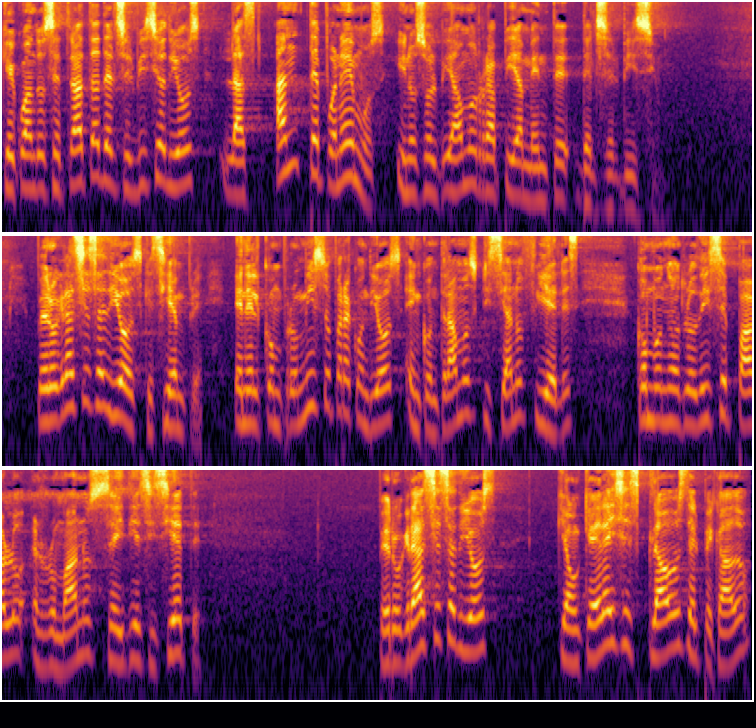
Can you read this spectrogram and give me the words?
que cuando se trata del servicio a Dios las anteponemos y nos olvidamos rápidamente del servicio. Pero gracias a Dios que siempre en el compromiso para con Dios encontramos cristianos fieles, como nos lo dice Pablo en Romanos 6:17. Pero gracias a Dios que aunque erais esclavos del pecado,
